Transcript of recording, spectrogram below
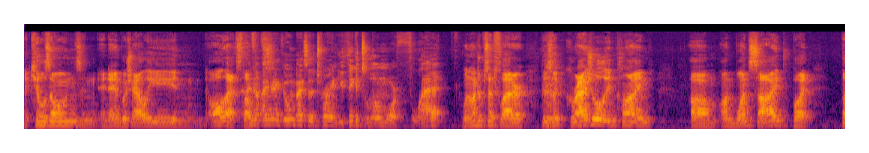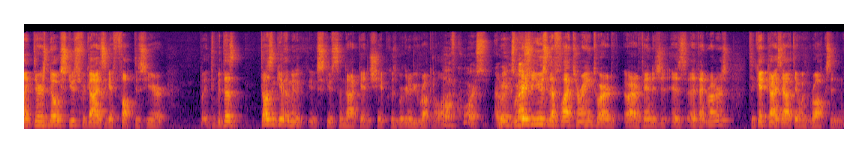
like kill zones and, and ambush alley and all that stuff. I know, I, going back to the terrain, do you think it's a little more flat? 100% flatter. There's a Mm-hmm. gradual incline um, on one side, but like there's no excuse for guys to get fucked this year. But it, does doesn't give them an excuse to not get in shape because we're going to be rucking a lot. Oh, of course. I we're we're going to be using the flat terrain to our our advantage as event runners to get guys out there with rocks and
